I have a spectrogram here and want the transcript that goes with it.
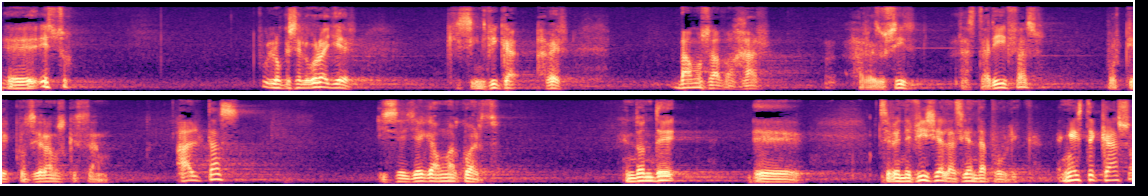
Eh, esto, lo que se logró ayer, que significa, a ver, vamos a bajar, a reducir las tarifas porque consideramos que están altas y se llega a un acuerdo en donde eh, se beneficia la hacienda pública. En este caso,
